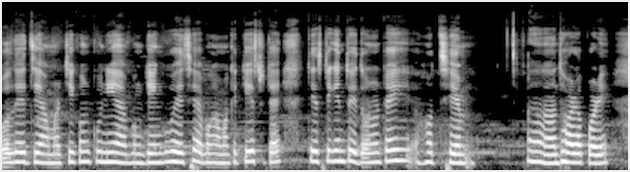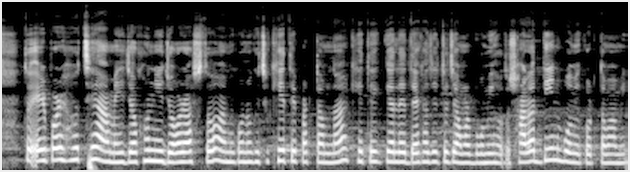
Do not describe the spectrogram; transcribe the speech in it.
বলে যে আমার চিকনকুনিয়া এবং ডেঙ্গু হয়েছে এবং আমাকে টেস্ট দেয়। টেস্টে কিন্তু এই দোনোটাই হচ্ছে ধরা পড়ে। তো এরপরে হচ্ছে আমি যখনই জ্বর আসতো, আমি কোনো কিছু খেতে পারতাম না। খেতে গেলে দেখা যেত যে আমার বমি হতো। সারা দিন বমি করতাম আমি।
